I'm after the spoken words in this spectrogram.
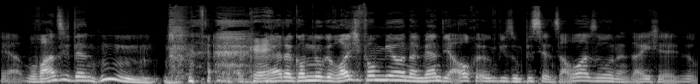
Ja, wo waren Sie denn? Hm. Okay. Ja, dann kommen nur Geräusche von mir und dann werden die auch irgendwie so ein bisschen sauer so. Und dann sage ich, ey, so,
